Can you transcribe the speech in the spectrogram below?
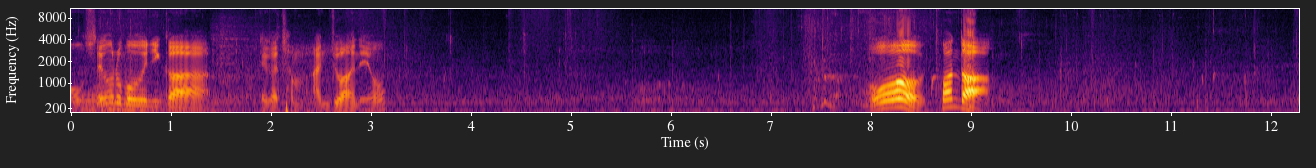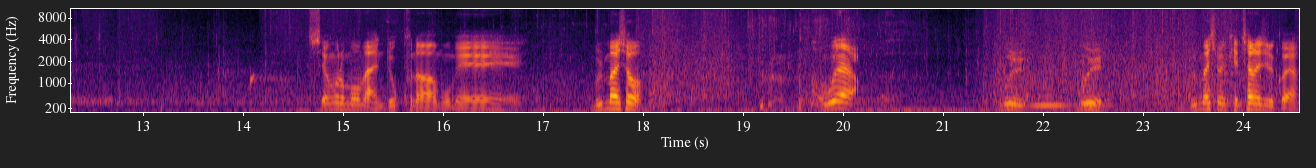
어, 생으로 먹으니까 애가 참 안 좋아하네요. 오, 토한다. 생으로 먹으면 안 좋구나 몸에. 물 마셔. 왜? 물, 물, 물 마시면 괜찮아질 거야.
